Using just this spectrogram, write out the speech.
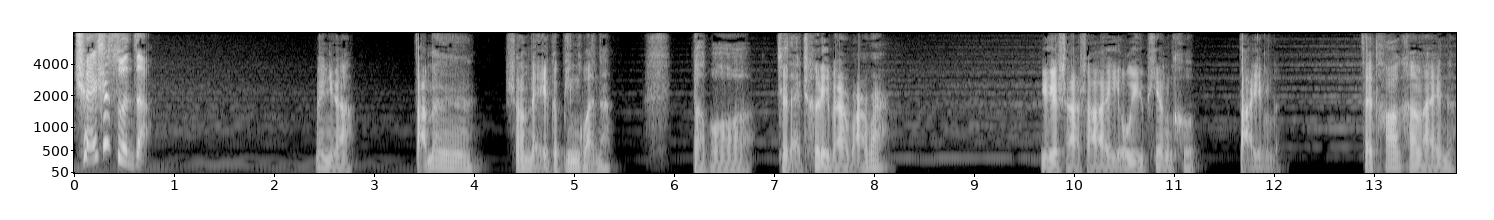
全是孙子。美女啊，咱们上哪个宾馆呢？要不就在车里边玩玩？于莎莎犹豫片刻，答应了。在她看来呢，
